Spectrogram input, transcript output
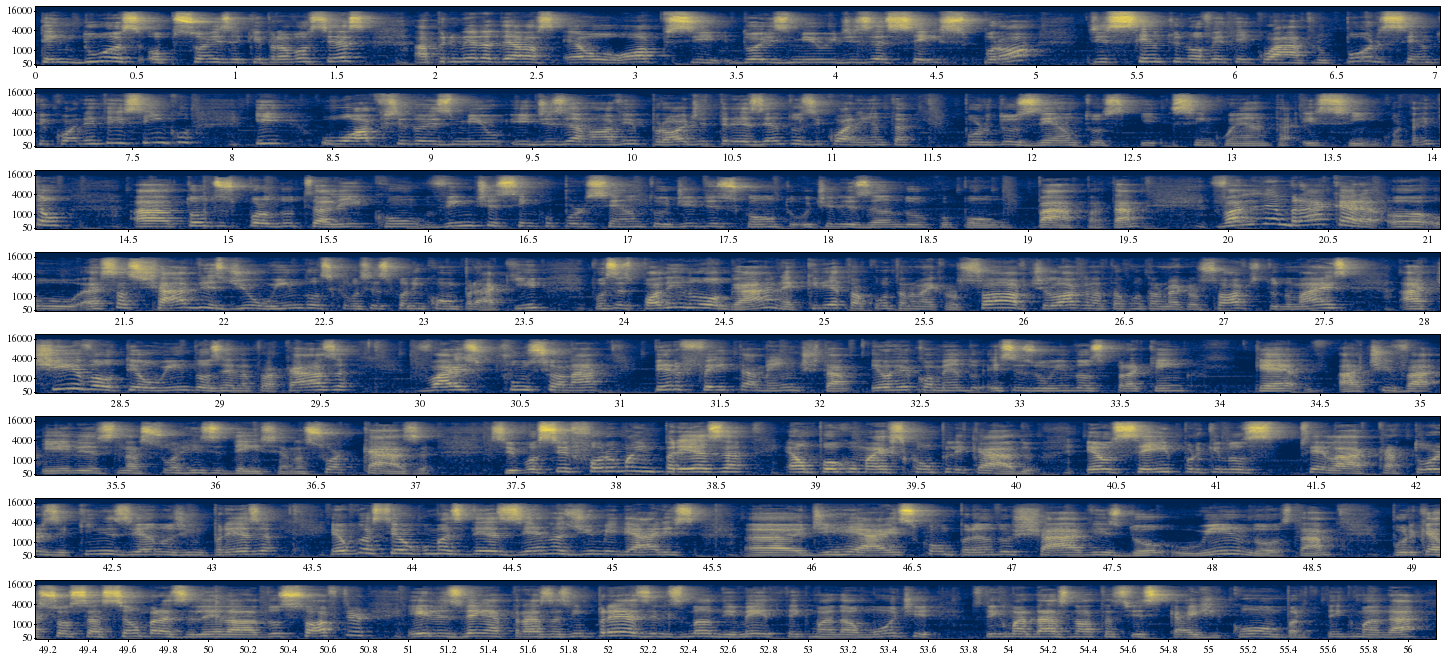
Tem duas opções aqui para vocês. A primeira delas é o Office 2016 Pro, de 194 por 145 e o Office 2019 Pro de 340 por 255, tá? Então, a todos os produtos ali com 25% de desconto utilizando o cupom PAPA, tá? Vale lembrar, cara, o, o, essas chaves de Windows que vocês forem comprar aqui, vocês podem logar, né? Cria tua conta na Microsoft, loga na tua conta na Microsoft e tudo mais, ativa o teu Windows aí na tua casa, vai funcionar perfeitamente, tá? Eu recomendo esses Windows para quem quer ativar eles na sua residência, na sua casa. Se você for uma empresa, é um pouco mais complicado. Eu sei porque nos, sei lá, 14, 15 anos de empresa, eu gastei algumas dezenas de milhares uh, de reais comprando chaves do Windows, tá? Porque a Associação Brasileira do Software, eles vêm atrás das empresas, eles mandam e-mail, tem que mandar um monte, tem que mandar as notas fiscais de compra, tem que mandar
